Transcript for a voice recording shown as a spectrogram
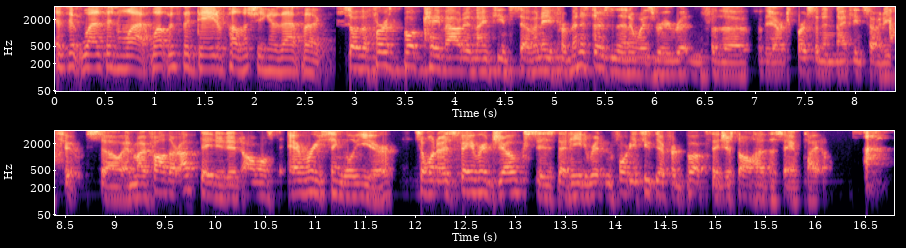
as it was in what? What was the date of publishing of that book? So the first book came out in 1970 for ministers, and then it was rewritten for the for the average person in 1972. So, and my father updated it almost every single year. So one of his favorite jokes is that he'd written 42 different books. They just all had the same title.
